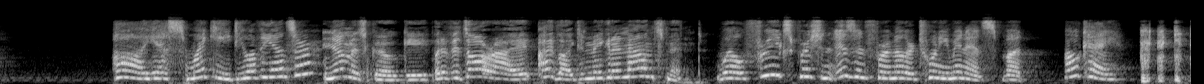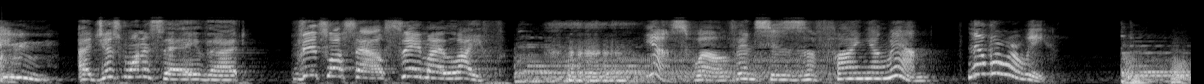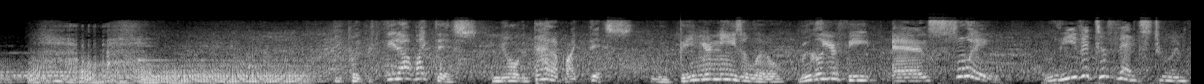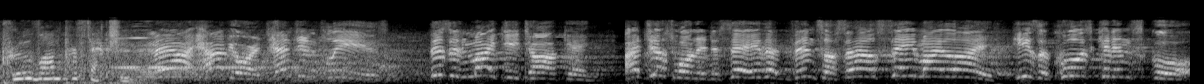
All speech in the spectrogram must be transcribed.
Ah, yes. Mikey, do you have the answer? No, Miss Grotke, but if it's alright, I'd like to make an announcement. Well, free expression isn't for another 20 minutes, but okay. I just want to say that Vince LaSalle saved my life. Yes, well, Vince is a fine young man. Now, where were we? Feet out like this, and you hold the bat up like this. You bend your knees a little, wiggle your feet, and swing. Leave it to Vince to improve on perfection. May I have your attention, please? This is Mikey talking. I just wanted to say that Vince LaSalle saved my life. He's the coolest kid in school.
